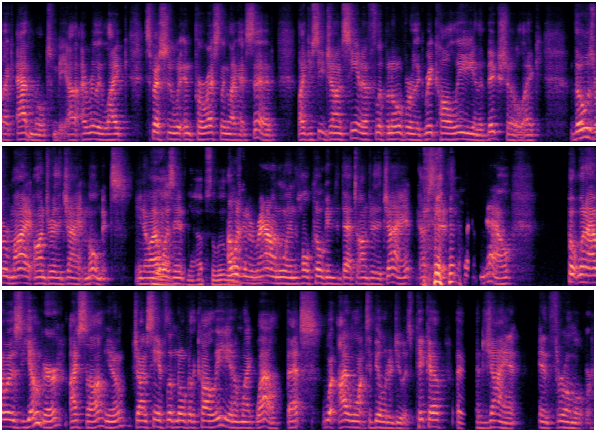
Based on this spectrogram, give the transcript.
like admiral to me. I, I, really like, especially in pro wrestling, like I said, like you see John Cena flipping over the Great Khali and the Big Show, like those were my Andre the Giant moments. You know, yeah, I wasn't yeah, absolutely I wasn't around when Hulk Hogan did that to Andre the Giant. I've seen it now. But when I was younger, I saw, you know, John Cena flipping over the Khali, and I'm like, wow, that's what I want to be able to do is pick up a, a giant and throw him over.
